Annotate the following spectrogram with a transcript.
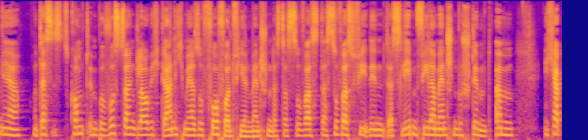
Ja, und das ist, kommt im Bewusstsein, glaube ich, gar nicht mehr so vor von vielen Menschen, dass das sowas, dass sowas viel, den, das Leben vieler Menschen bestimmt. Ähm, ich habe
